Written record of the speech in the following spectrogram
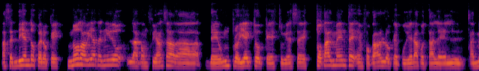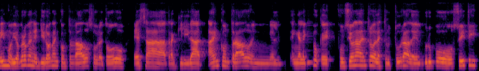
ascendiendo, pero que no había tenido la confianza de, un proyecto que estuviese totalmente enfocado en lo que pudiera aportarle él al mismo. Yo creo que en el Girona ha encontrado sobre todo esa tranquilidad, ha encontrado en el, en el equipo que funciona dentro de la estructura del grupo City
